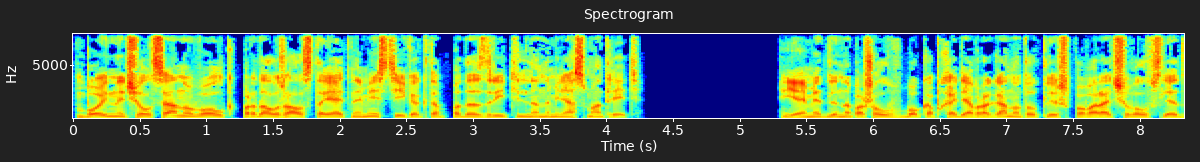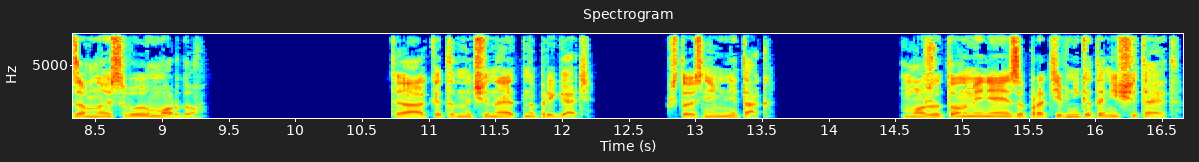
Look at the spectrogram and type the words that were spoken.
Бой начался, но волк продолжал стоять на месте и как-то подозрительно на меня смотреть. Я медленно пошел в бок, обходя врага, но тот лишь поворачивал вслед за мной свою морду. Так, это начинает напрягать. Что с ним не так? Может, он меня из-за противника-то не считает?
